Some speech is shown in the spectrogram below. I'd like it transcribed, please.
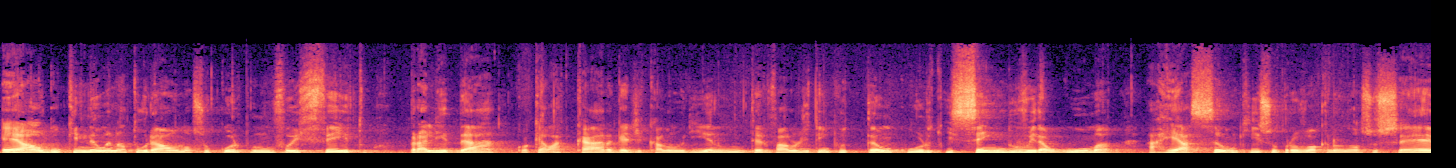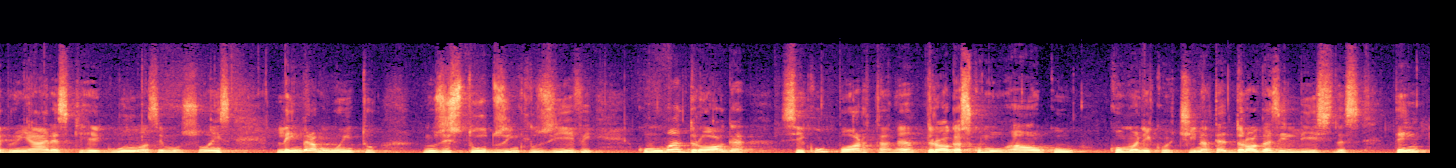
é algo que não é natural. O nosso corpo não foi feito para lidar com aquela carga de caloria num intervalo de tempo tão curto e sem dúvida alguma a reação que isso provoca no nosso cérebro em áreas que regulam as emoções lembra muito nos estudos inclusive como uma droga se comporta, né? Drogas como o álcool, como a nicotina, até drogas ilícitas têm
